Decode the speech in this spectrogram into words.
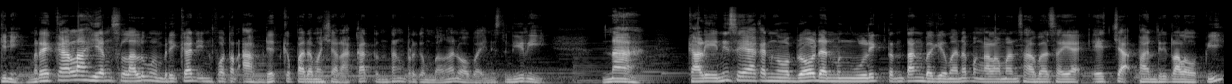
gini, mereka lah yang selalu memberikan info terupdate kepada masyarakat tentang perkembangan wabah ini sendiri. Nah, kali ini saya akan ngobrol dan mengulik tentang bagaimana pengalaman sahabat saya Eca Pandrita Lopi,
